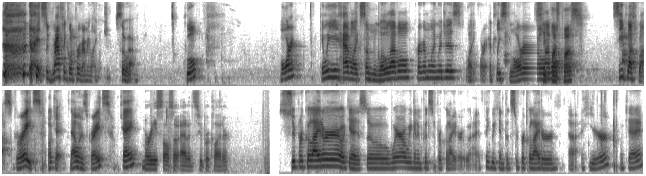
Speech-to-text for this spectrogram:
it's a graphical programming language. So, uh, cool. More. Can we have like some low-level programming languages, like or at least lower C++. level? C++. C++. Great. Okay, that one is great. Okay. Maurice also added Super Collider. Super Collider. Okay, so where are we going to put Super Collider? I think we can put Super Collider uh, here. Okay.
